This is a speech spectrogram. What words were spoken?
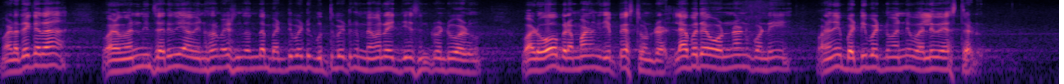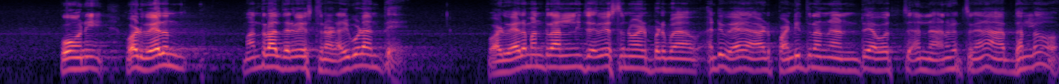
వాడు అదే కదా వాడు అవన్నీ చదివి ఆ ఇన్ఫర్మేషన్ అంతా బట్టి పెట్టి గుర్తుపెట్టుకుని మెమరైజ్ చేసినటువంటి వాడు వాడు ఓ బ్రహ్మాండంగా చెప్పేస్తూ ఉంటాడు. లేకపోతే వాడు అనుకోండి వాడని బట్టి పెట్టినవన్నీ వల్లి వేస్తాడు పోని వాడు వేదం మంత్రాలు చదివేస్తున్నాడు. అది కూడా అంతే. వాడు వేద మంత్రాలని చదివేస్తున్నవాడు ఇప్పుడు అంటే వే వాడు పండితులు అని అంటే అవచ్చు అని అనవచ్చు కానీ ఆ అర్థంలో.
